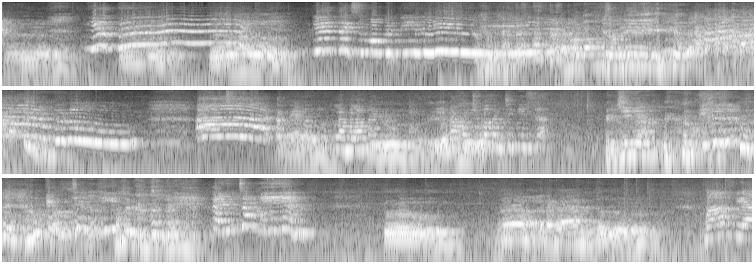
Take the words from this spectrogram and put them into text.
Tuh. Tuh. Tuh. Ketek semua berdiri. Emang kamu bisa berdiri? Ah, tapi emang lama-lama Kamu Bu. coba kencingin kak. Kencingin. kencangin. Masa dikencingin? Kencangin. Tuh. Nah, enak kan? Tuh. Maaf ya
